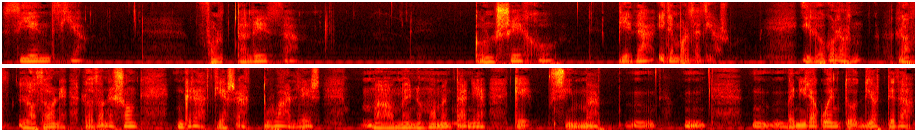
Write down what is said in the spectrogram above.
ciencia, fortaleza, consejo, piedad y temor de Dios. Y luego los, dones. Los dones son gracias actuales, más o menos momentáneas, que sin más mm, mm, venir a cuento, Dios te da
